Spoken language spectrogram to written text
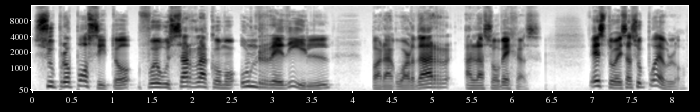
Su propósito fue usarla como un redil para guardar a las ovejas. Esto es a su pueblo.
